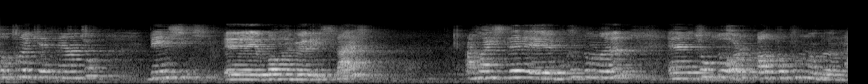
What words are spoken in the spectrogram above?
fatura kesme yani çok değişik eee, bana göre işler. Ama işte e, bu kısımların e, çok zor atlatılmadığını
